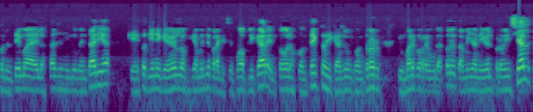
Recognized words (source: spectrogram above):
con el tema de los talles de indumentaria, que esto tiene que ver lógicamente para que se pueda aplicar en todos los contextos y que haya un control y un marco regulatorio también a nivel provincial,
